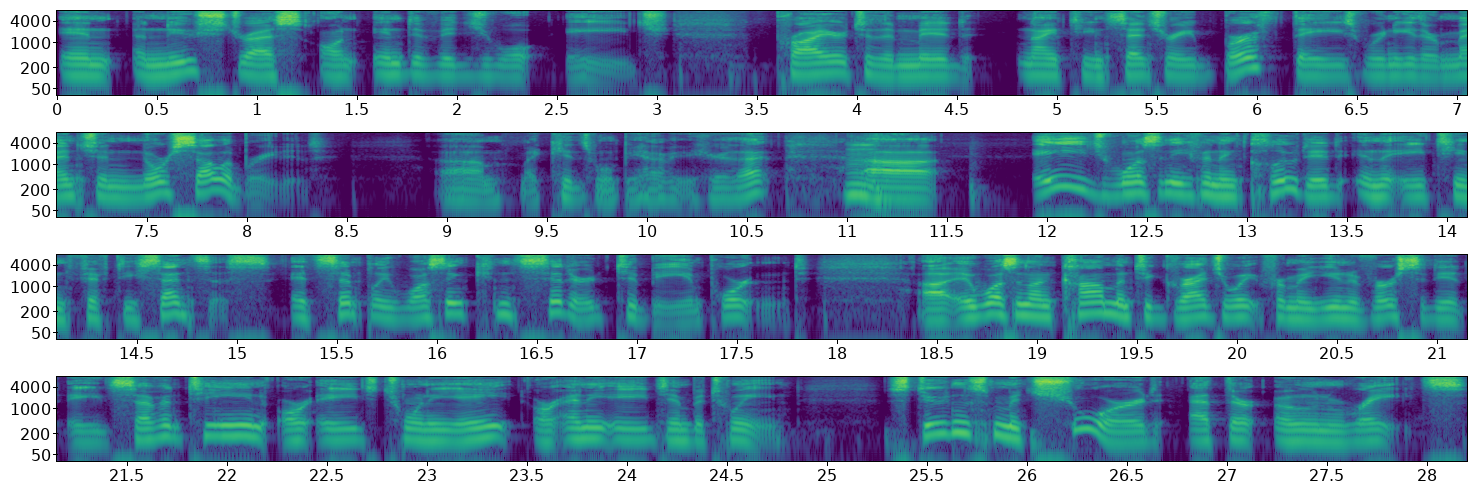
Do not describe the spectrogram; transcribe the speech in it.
in a new stress on individual age. Prior to the mid 19th century, birthdays were neither mentioned nor celebrated. Um, my kids won't be happy to hear that. Hmm. Uh, age wasn't even included in the 1850 census. It simply wasn't considered to be important. Uh, it wasn't uncommon to graduate from a university at age 17 or age 28 or any age in between. Students matured at their own rates.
